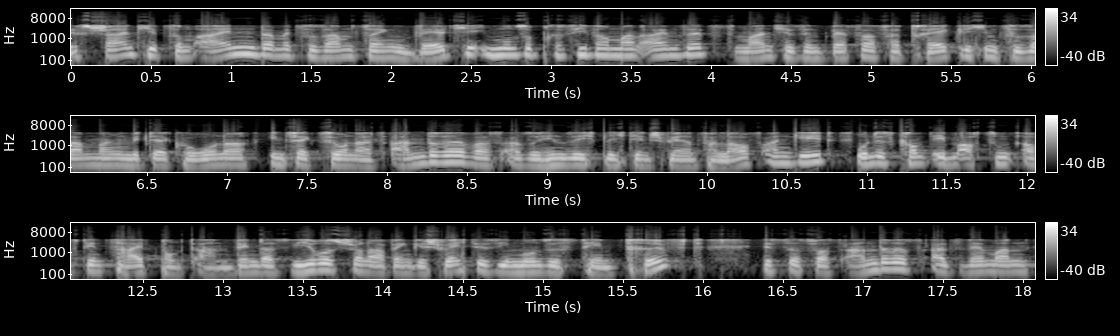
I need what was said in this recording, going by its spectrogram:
Es scheint hier zum einen damit zusammenzuhängen, welche Immunsuppressiva man einsetzt. Manche sind besser verträglich im Zusammenhang mit der Corona-Infektion als andere, was also hinsichtlich den schweren Verlauf angeht. Und es kommt eben auch zum, auf den Zeitpunkt an. Wenn das Virus schon auf ein geschwächtes Immunsystem trifft, ist das was anderes, als wenn man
